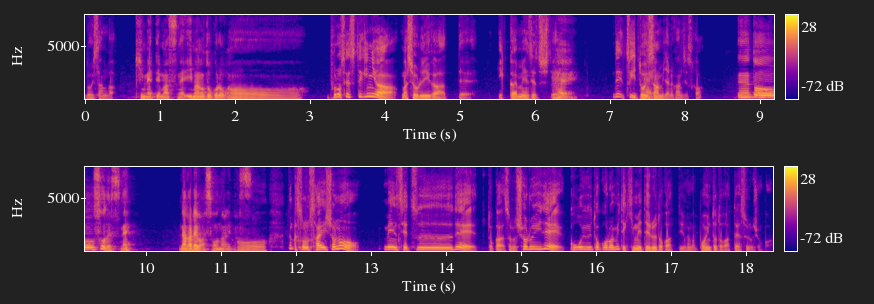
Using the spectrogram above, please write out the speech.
土井さんが。決めてますね、今のところは。ああ。プロセス的には、まあ、書類があって、一回面接して、はい。で、次土井さんみたいな感じですか、えっ、と、そうですね。流れはそうなります。なんかその最初の面接でとか、その書類でこういうところを見て決めてるとかっていうのがポイントとかあったりするんでしょうか？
